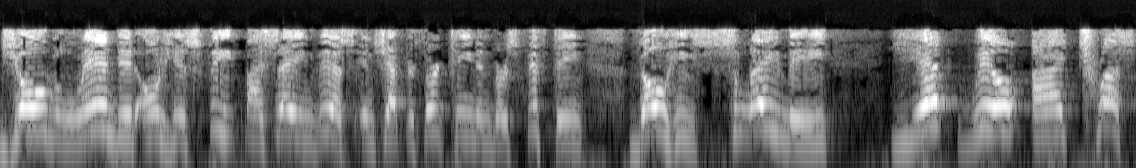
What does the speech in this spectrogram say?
Job landed on his feet by saying this in chapter 13 and verse 15 Though he slay me, yet will I trust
